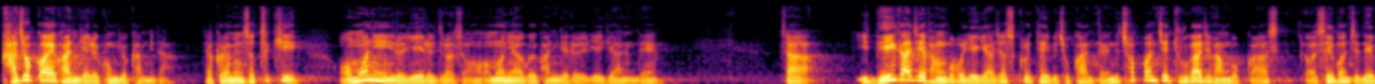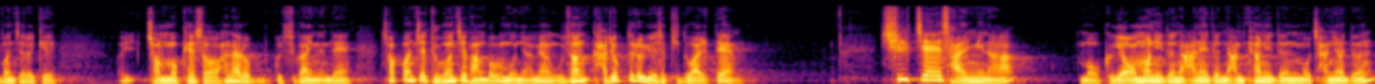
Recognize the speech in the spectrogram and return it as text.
가족과의 관계를 공격합니다. 자, 그러면서 특히 어머니를 예를 들어서 어머니하고의 관계를 얘기하는데 자, 이 네 가지의 방법을 얘기하죠. 스크루테이프 조카한테. 근데 첫 번째 두 가지 방법과 어, 세 번째, 네 번째를 이렇게 접목해서 하나로 묶을 수가 있는데 첫 번째, 두 번째 방법은 뭐냐면 우선 가족들을 위해서 기도할 때 실제 삶이나 뭐 그게 어머니든 아내든 남편이든 뭐 자녀든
